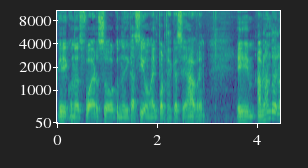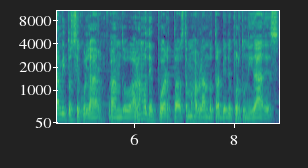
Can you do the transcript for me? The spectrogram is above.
Eh, con esfuerzo, con dedicación, hay puertas que se abren. Em, hablando del ámbito secular, cuando hablamos de puertas, estamos hablando también de oportunidades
